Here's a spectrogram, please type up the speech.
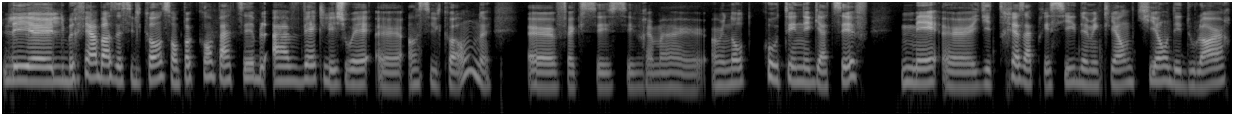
Les lubrifiants à base de silicone ne sont pas compatibles avec les jouets en silicone. fait que c'est vraiment un autre côté négatif. Mais il est très apprécié de mes clientes qui ont des douleurs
